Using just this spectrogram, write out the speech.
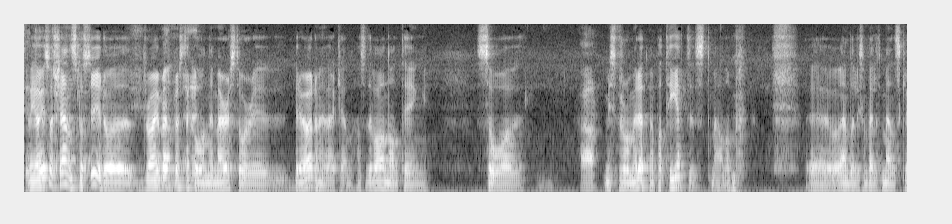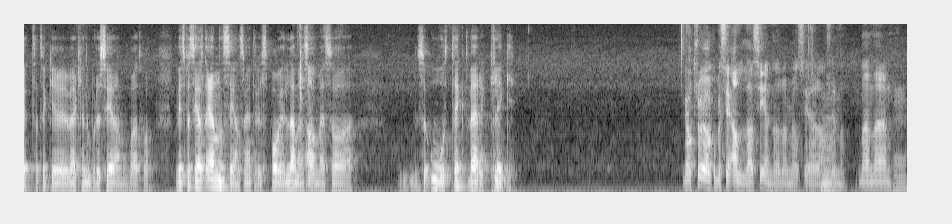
Men jag är så känslostyrd och Drivers prestation i Mary Story berörde mig verkligen. Alltså det var någonting så, Ja, missförstå mig rätt, men patetiskt med honom. Eh, och ändå liksom väldigt mänskligt. Jag tycker verkligen ni borde se den båda två. Det finns speciellt en scen som jag inte vill spoila men som är så, så otäckt verklig. Jag tror jag kommer se alla scener om jag ser den Mm. filmen. Men eh,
